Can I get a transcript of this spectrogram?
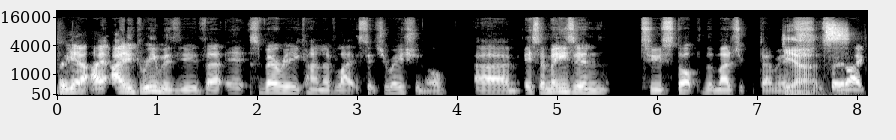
so yeah, I, I agree with you that it's very kind of like situational. Um, it's amazing to stop the magic damage. Yeah. So like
